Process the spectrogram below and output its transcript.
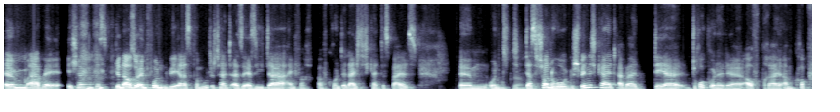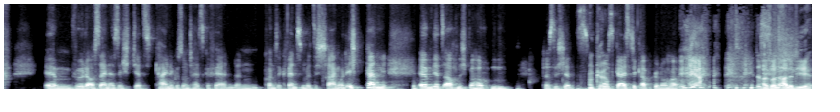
Ähm, aber ich habe das genauso empfunden, wie er es vermutet hat. Also er sieht da einfach aufgrund der Leichtigkeit des Balls ähm, und Okay. das ist schon eine hohe Geschwindigkeit, aber der Druck oder der Aufprall am Kopf ähm, würde aus seiner Sicht jetzt keine gesundheitsgefährdenden Konsequenzen mit sich tragen. Und ich kann ähm, jetzt auch nicht behaupten, dass ich jetzt Okay. groß geistig abgenommen habe. Das, Also an äh, alle, die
